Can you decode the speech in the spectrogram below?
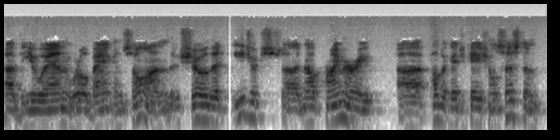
uh, the UN, World Bank, and so on show that Egypt's uh, now primary uh, public educational system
